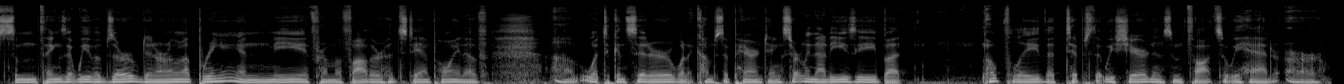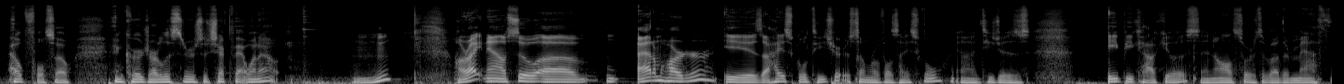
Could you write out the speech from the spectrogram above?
some things that we've observed in our own upbringing and me from a fatherhood standpoint of uh, what to consider when it comes to parenting. Certainly not easy but hopefully the tips that we shared and some thoughts that we had are helpful. So encourage our listeners to check that one out. Hmm All right, now, so uh, Adam Harder is a high school teacher at Summerall Falls High School. Uh, teaches AP calculus and all sorts of other math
